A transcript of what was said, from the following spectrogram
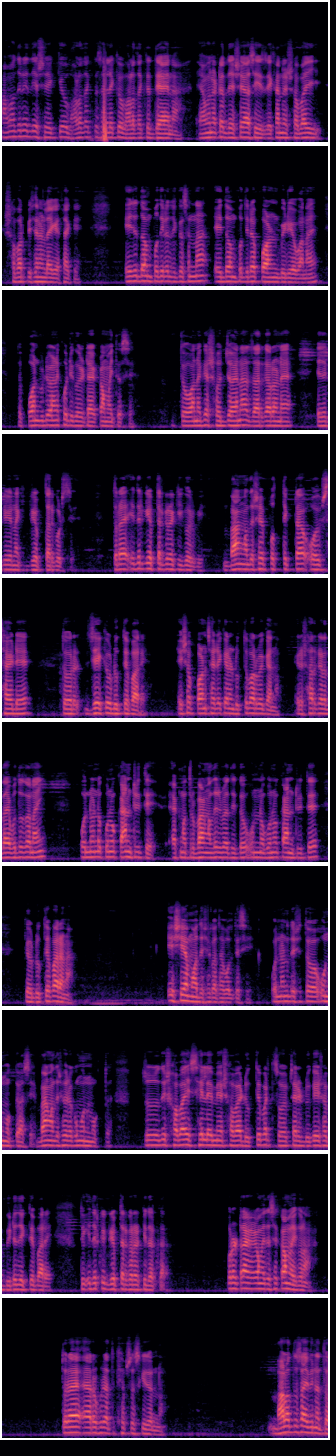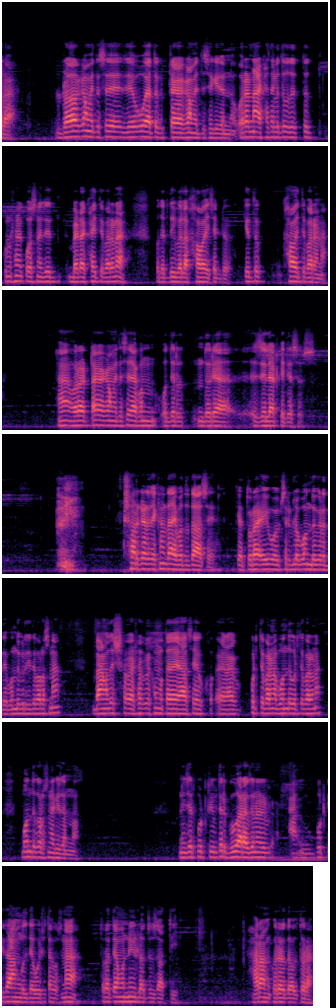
আমাদের এই দেশে কেউ ভালো থাকতে চাইলে কেউ ভালো থাকতে দেয় না। এমন একটা দেশে আছি যেখানে সবাই সবার পিছনে লেগে থাকে। এই যে দম্পতিরা দেখতেছেন না, এই দম্পতিরা পর্ন ভিডিও বানায়। তো পর্ন ভিডিও বানায় কোটি কোটি টাকা কামাইতেছে। তো অনেকে সহ্য হয় না, যার কারণে এদেরকে নাকি গ্রেপ্তার করছে। তোরা এদের গ্রেপ্তার করে কি করবি? বাংলাদেশের প্রত্যেকটা ওয়েবসাইটে তোর যে কেউ ঢুকতে পারে। এইসব পর্ন সাইটে কেন ঢুকতে পারবে কেন? এটা সরকারের দায়বদ্ধতা নাই। অন্যান্য কোনো কান্ট্রিতে একমাত্র বাংলাদেশ ব্যতীত অন্য কোনো কান্ট্রিতে কেউ ঢুকতে পারে না। এশিয়া মহাদেশের কথা বলতেছি। অন্যান্য দেশে তো উন্মুক্ত আছে। বাংলাদেশে এরকম উন্মুক্ত। তো যদি সবাই ছেলে মেয়ে সবাই ঢুকতে পারতেছে ওয়েবসাইটে ঢুকে সব ভিডিও দেখতে পারে, তো এদেরকে গ্রেপ্তার করার কি দরকার? ওরা টাকা কামাইতেছে কামাই না। তোরা এর উপরে এত খেপছিস কি জন্য ভালো তো চাইবি না তোরা। ডলার কামাইতেছে যে, ও এত টাকা কামাইতেছে কি জন্য ওরা না খাই থাকলে তো ওদের তো কোনো সময় কোচ না যে, বেটা খাইতে পারে না, ওদের দুই বেলা খাওয়াই সেটা তো খাওয়াইতে পারে না। হ্যাঁ ওরা টাকা কামাইতেছে, এখন ওদের ধরে জেলে আটকাইতেছিস সরকারের এখানে দায়বদ্ধতা আছে তোরা এই ওয়েবসাইটগুলো বন্ধ করে দে, বন্ধ করে দিতে পারস না। বাংলাদেশ সরকার ক্ষমতায় আছে এরা করতে পারে না, বন্ধ করতে পারে না, বন্ধ করস না কি জন্য? নিজের পুটকির গু আর একজনের পুটকিতে আঙ্গুল দিয়ে বসে থাকস না? তোরা তেমন নির্লজ্জ জাতি। হারাম করে দল তোরা।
